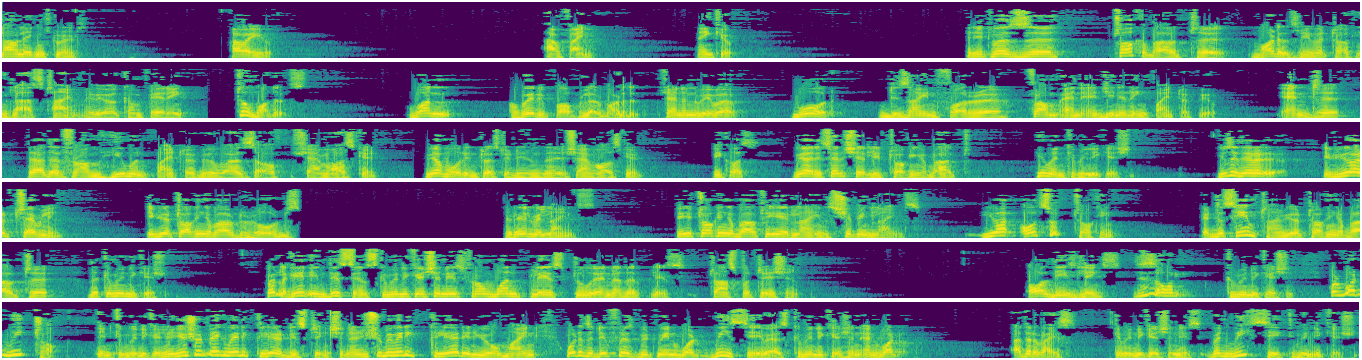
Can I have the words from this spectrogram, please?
السلام علیکم students how are you I fine thank you it was talk about model we were talking last time we are comparing two model one very popular model we were more design far from an engineering point of view and The other, from human point of view, was of sham Osgood. We are more interested in the uh, sham Osgood because we are essentially talking about human communication. You see, if you are traveling, if you are talking about roads, railway lines, if you are talking about airlines, shipping lines, you are also talking, at the same time, you are talking about uh, the communication. But again in this sense communication place transportation very clear distinction clear in you mind what is difference between what we see as communication and what otherwise communication when we see communication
